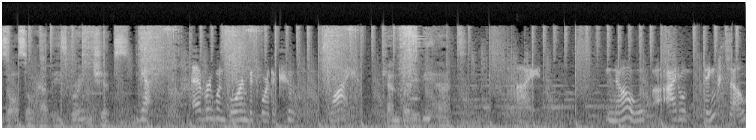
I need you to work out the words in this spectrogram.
Maquis also have these brain chips? Yes, everyone born before the coup. Why? Can they be hacked? I. No, I don't think so.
